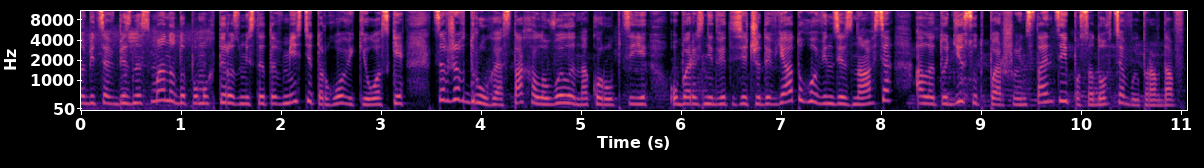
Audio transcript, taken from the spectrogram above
він обіцяв бізнесмену допомогти розмістити в місті торгові кіоски. Це вже вдруге Стаха ловили на корупції. У березні 2009-го він зізнався, але тоді суд першої інстанції посадовця виправдав.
